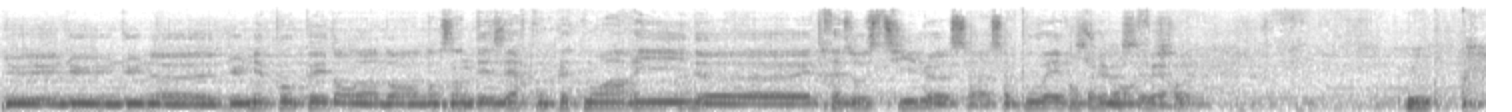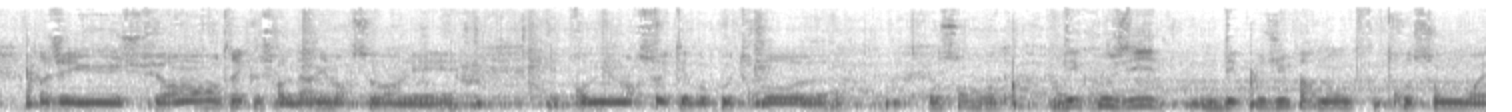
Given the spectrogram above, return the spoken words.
du- du- d'une d'une épopée dans, dans, dans un désert complètement aride euh, et très hostile ça, ça pouvait Ça éventuellement passait faire aussi. Moi j'ai eu, je suis vraiment rentré que sur le dernier morceau. hein. Les, les premiers morceaux étaient beaucoup trop euh, Trop sombre. décousus, décousus pardon, trop sombres. Ouais.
